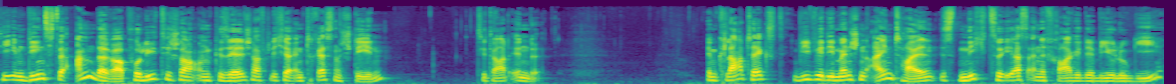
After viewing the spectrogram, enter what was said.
die im Dienste anderer politischer und gesellschaftlicher Interessen stehen? Zitat Ende. Im Klartext, wie wir die Menschen einteilen, ist nicht zuerst eine Frage der Biologie,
